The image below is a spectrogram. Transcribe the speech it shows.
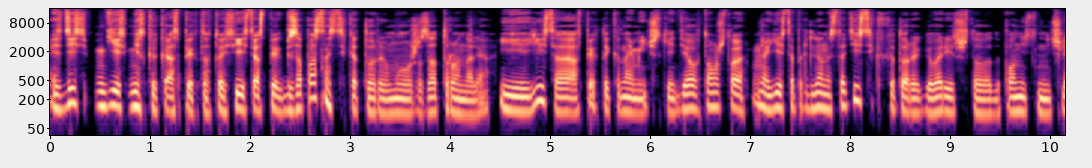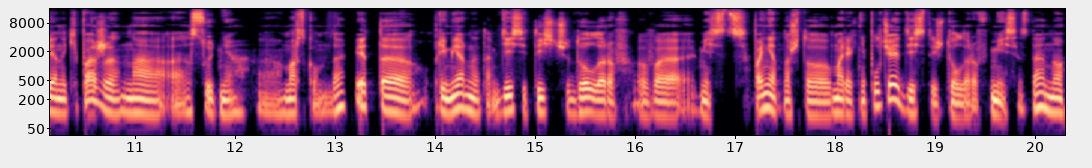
Здесь есть несколько аспектов. То есть есть аспект безопасности, который мы уже затронули, и есть аспект экономический. Дело в том, что ну, есть определенная статистика, которая говорит, что дополнительный член экипажа на а, судне а, морском, да, это примерно там 10 тысяч долларов в месяц. Понятно, что моряк не получает 10 тысяч долларов в месяц, да, но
